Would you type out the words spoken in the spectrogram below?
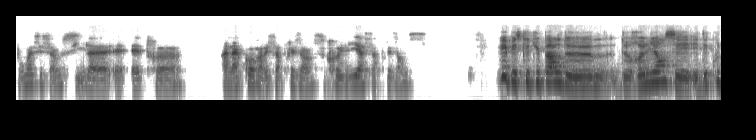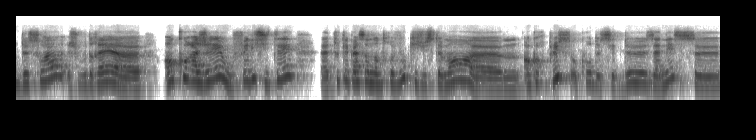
Pour moi, c'est ça aussi, être euh, en accord avec sa présence, relié à sa présence. Oui, puisque tu parles de, reliance et, d'écoute de soi, je voudrais euh, encourager ou féliciter euh, toutes les personnes d'entre vous qui, justement, encore plus au cours de ces deux années, se,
